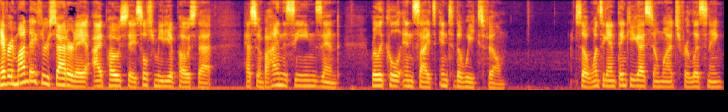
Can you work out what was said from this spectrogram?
every Monday through Saturday, I post a social media post that has some behind the scenes and really cool insights into the week's film. So, once again, thank you guys so much for listening.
